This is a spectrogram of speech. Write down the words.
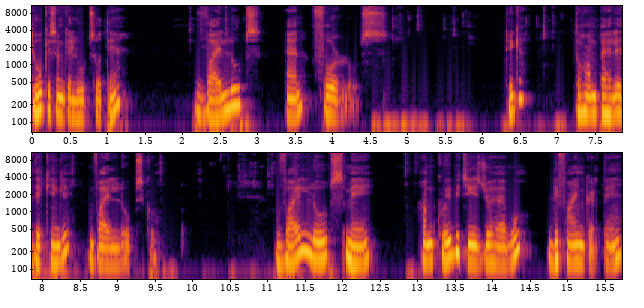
दो किस्म के लूप्स होते हैं while loops and for loops ठीक है? तो हम पहले देखेंगे वाइल लूप्स को। वाइल लूप्स में हम कोई भी चीज़ जो है वो डिफ़ाइन करते हैं।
